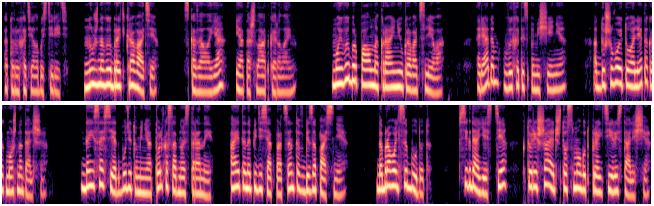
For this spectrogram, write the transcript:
которую хотела бы стереть. Нужно выбрать кровати, — сказала я и отошла от Кэролайн. Мой выбор пал на крайнюю кровать слева. Рядом выход из помещения. От душевой и туалета как можно дальше. Да и сосед будет у меня только с одной стороны, а это на 50% безопаснее. Добровольцы будут. Всегда есть те, кто решает, что смогут пройти ресталище.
